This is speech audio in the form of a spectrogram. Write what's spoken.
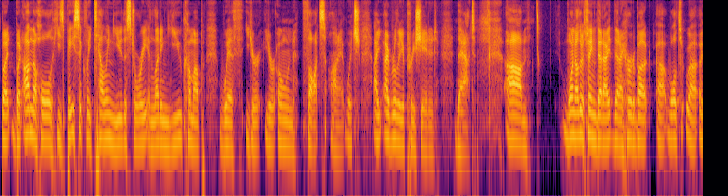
but but on the whole, he's basically telling you the story and letting you come up with your your own thoughts on it, which I, I really appreciated that. Um, one other thing that I that I heard about uh, Walter uh,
